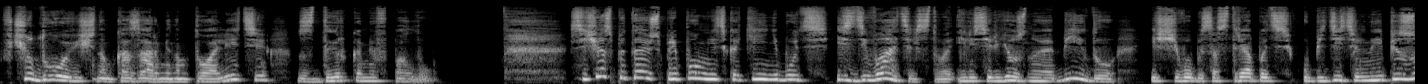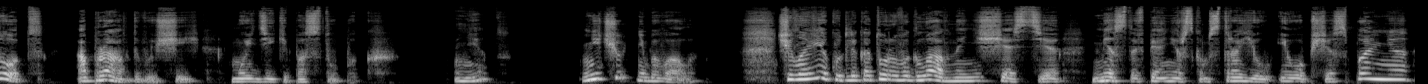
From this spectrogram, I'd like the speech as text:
в чудовищном казарменном туалете с дырками в полу. Сейчас пытаюсь припомнить какие-нибудь издевательства или серьезную обиду, из чего бы состряпать убедительный эпизод, оправдывающий мой дикий поступок. Нет, Ничуть не бывало. Человеку, для которого главное несчастье — место в пионерском строю и общая спальня,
